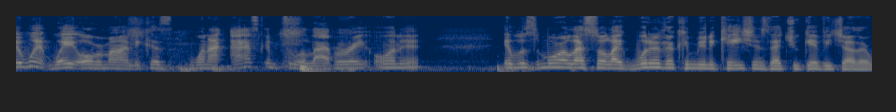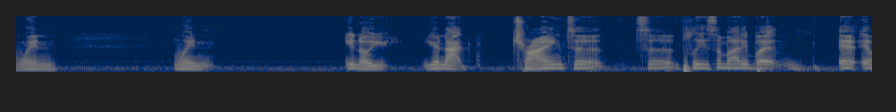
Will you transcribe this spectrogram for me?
it went way over mine because when I asked him to elaborate on it, it was more or less so like, what are the communications that you give each other when, when, you know, you, you're not trying to to please somebody, but it, it,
